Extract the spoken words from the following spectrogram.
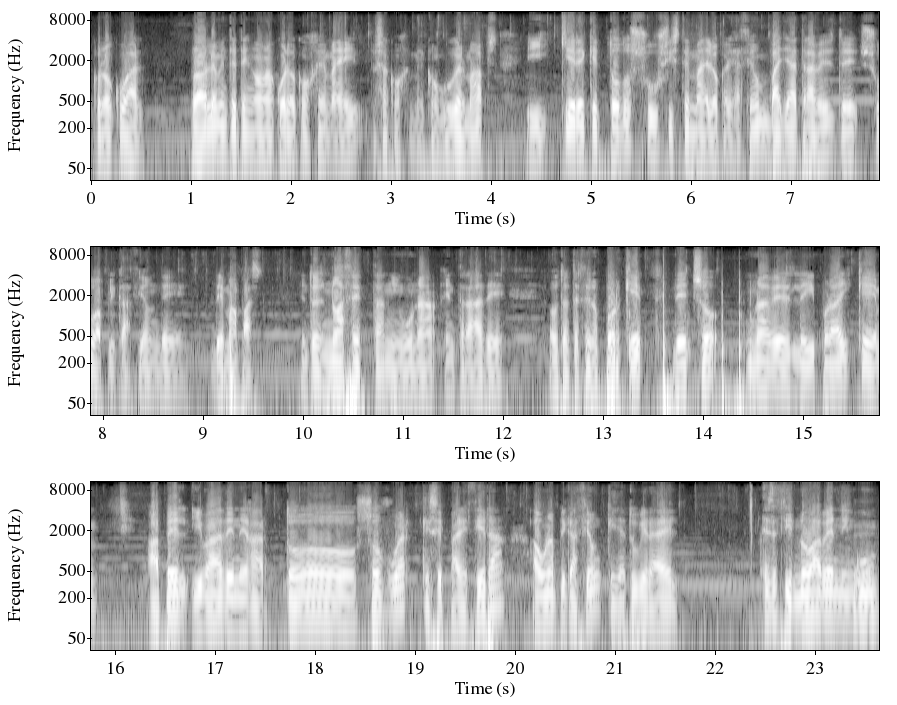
Con lo cual, probablemente tenga un acuerdo con Gmail, o sea, con Gmail, con Google Maps, y quiere que todo su sistema de localización vaya a través de su aplicación de, de mapas. Entonces no acepta ninguna entrada de, otro tercero. Porque, de hecho, una vez leí por ahí que Apple iba a denegar todo software que se pareciera a una aplicación que ya tuviera él. Es decir, no va a haber ningún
